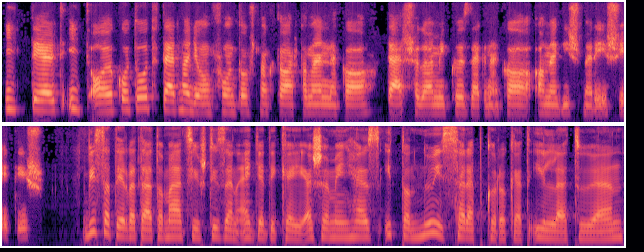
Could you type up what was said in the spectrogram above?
itt élt, itt alkotott, tehát nagyon fontosnak tartom ennek a társadalmi közegnek a, a megismerését is. Visszatérve tehát a március 11-i eseményhez, itt a női szerepköröket illetően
